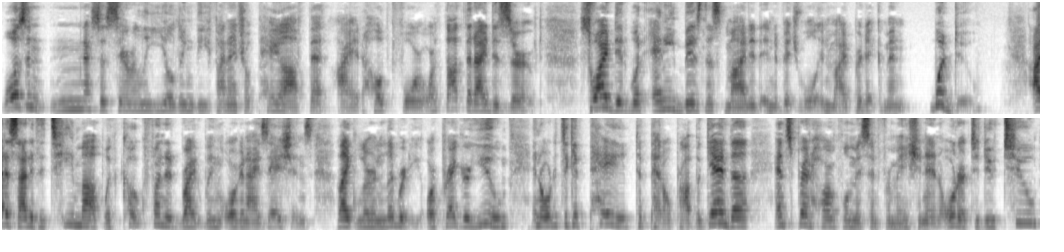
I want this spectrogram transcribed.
wasn't necessarily yielding the financial payoff that I had hoped for or thought that I deserved. So I did what any business minded individual in my predicament would do. I decided to team up with Koch funded right wing organizations like Learn Liberty or PragerU in order to get paid to peddle propaganda and spread harmful misinformation in order to do two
